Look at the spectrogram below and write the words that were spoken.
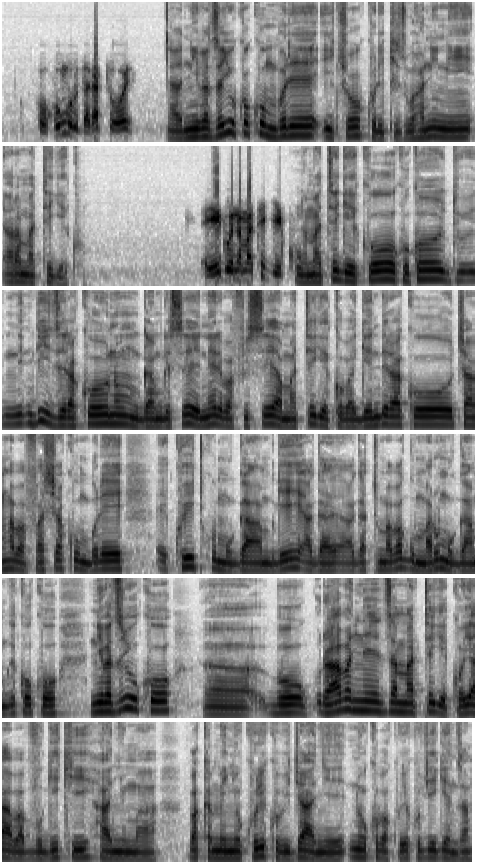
gatoya nibaza yuko kumbure icyo kurikizwa ahanini ari amategeko yego ni amategeko ni amategeko kuko ndizera ko no mu mugambwe seneri bafise amategeko bagendera ko cyangwa bafasha kumbure eh, kwitwa umugambwe agatuma bagumara umugambwe koko nibaza yuko buraba neza amategeko yabavuga iki hanyuma bakamenya ukuri ku bijyanye n'uko bakwiye kubyigenzamo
